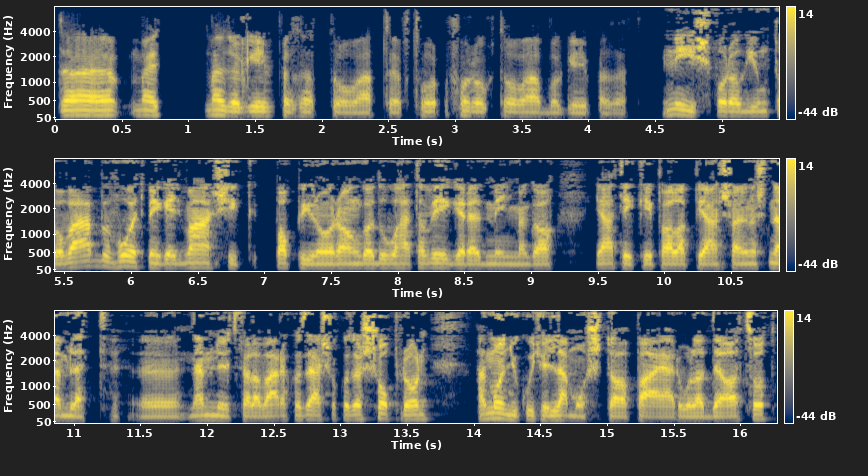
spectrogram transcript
de megy, megy a gépezet tovább, tehát forog tovább a gépezet. Mi is forogjunk tovább. Volt még egy másik papíron rangadó, hát a végeredmény meg a játékkép alapján sajnos nem lett, nem nőtt fel a várakozásokhoz. A Sopron, hát mondjuk úgy, hogy lemosta a pályáról a Deacot,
